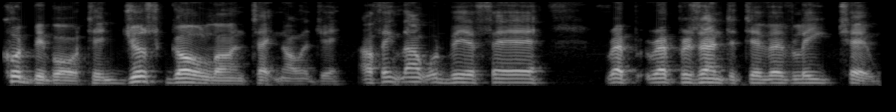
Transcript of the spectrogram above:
could be bought in, just goal line technology. I think that would be a fair rep- representative of League Two.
